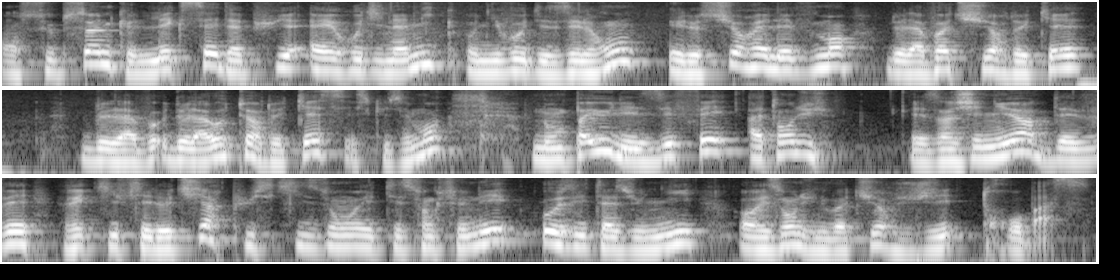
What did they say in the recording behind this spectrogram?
On soupçonne que l'excès d'appui aérodynamique au niveau des ailerons et le surélèvement de la voiture de, la hauteur de caisse, excusez-moi, n'ont pas eu les effets attendus. Les ingénieurs devaient rectifier le tir puisqu'ils ont été sanctionnés aux États-Unis en raison d'une voiture jugée trop basse.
